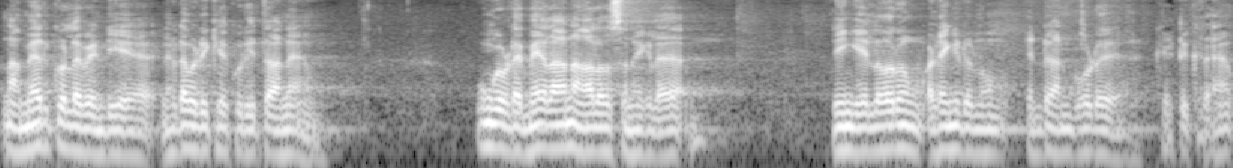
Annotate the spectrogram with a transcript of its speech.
நான் மேற்கொள்ள வேண்டிய நடவடிக்கை குறித்தான உங்களுடைய மேலான ஆலோசனைகளை நீங்கள் எல்லோரும் வழங்கிடணும் என்று அன்போடு கேட்டுக்கிறேன்.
